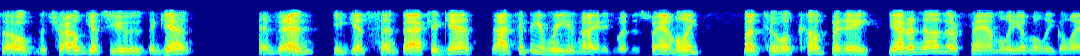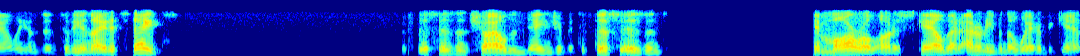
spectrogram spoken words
so the child gets used again. And then he gets sent back again, not to be reunited with his family, but to accompany yet another family of illegal aliens into the United States. If this isn't child endangerment, if this isn't immoral on a scale that I don't even know where to begin.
